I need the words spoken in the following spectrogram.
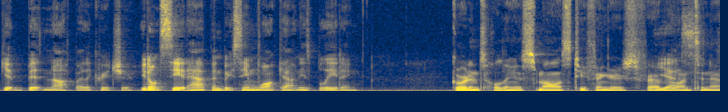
get bitten off by the creature. You don't see it happen, but you see him walk out and he's bleeding. Gordon's holding his smallest two fingers for everyone Yes. to know.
